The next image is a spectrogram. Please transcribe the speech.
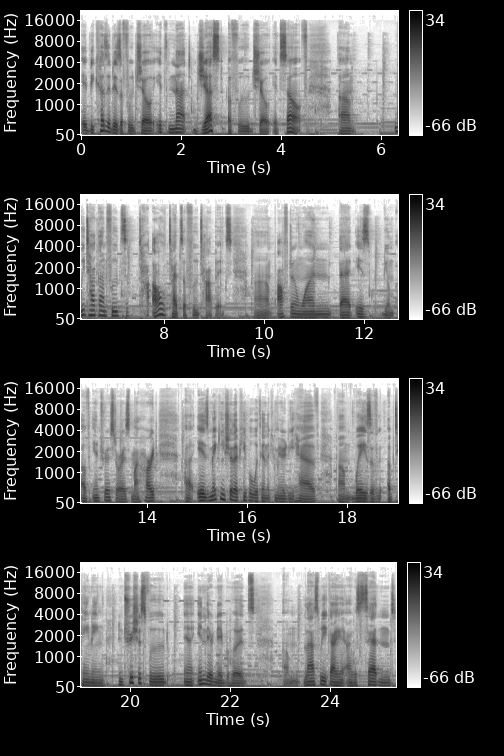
it, because it is a food show, it's not just a food show itself. Um, we talk on foods, all types of food topics. Um, often one that is you know, of interest or is my heart uh, is making sure that people within the community have um, ways of obtaining nutritious food in, uh, in their neighborhoods. Um, last week, I, I was saddened.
